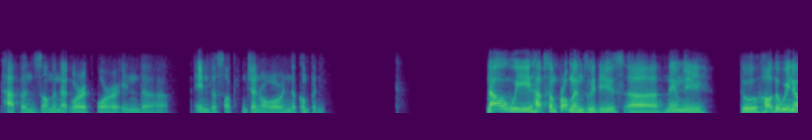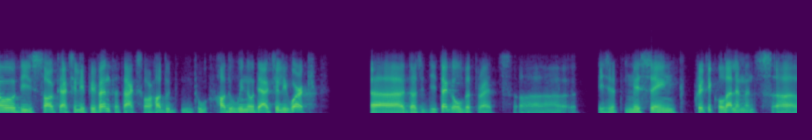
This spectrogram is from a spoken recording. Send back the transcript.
happens on the network or in the in the SOC in general or in the company. Now we have some problems with these, uh, namely, do, how do we know these SOC actually prevent attacks, or how do, do how do we know they actually work? Uh, does it detect all the threats? Uh, is it missing critical elements? Uh,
